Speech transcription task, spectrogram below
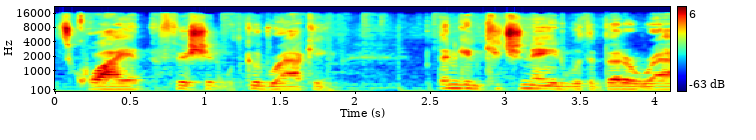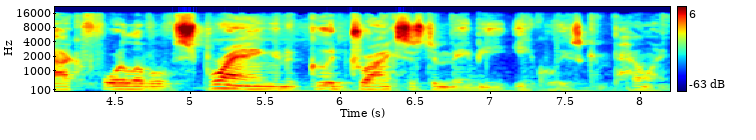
It's quiet, efficient, with good racking. But then again, KitchenAid with a better rack, four level of spraying, and a good drying system may be equally as compelling.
